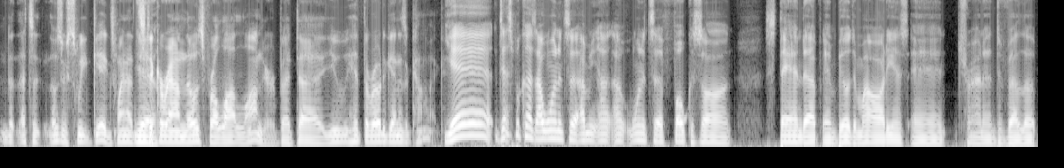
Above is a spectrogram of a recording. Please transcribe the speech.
that's a, those are sweet gigs. Why not Yeah. stick around those for a lot longer? But uh, you hit the road again as a comic. Yeah, just because I wanted to. I mean, I, I wanted to focus on stand up and building my audience and trying to develop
